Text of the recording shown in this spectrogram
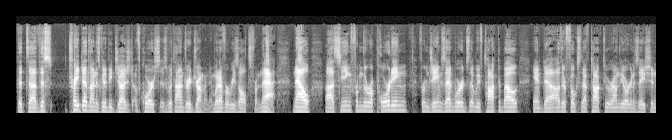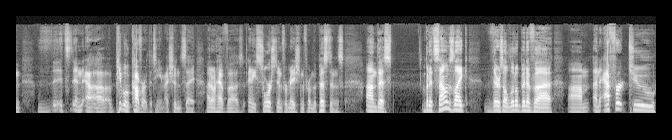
that uh, this trade deadline is going to be judged, of course, is with Andre Drummond and whatever results from that. Now, uh, seeing from the reporting from James Edwards that we've talked about and uh, other folks that I've talked to around the organization, it's and uh, uh, people who cover the team. I shouldn't say I don't have uh, any sourced information from the Pistons on this, but it sounds like there's a little bit of a um, an effort to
